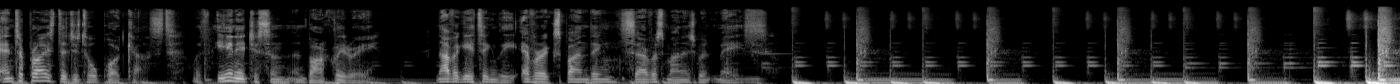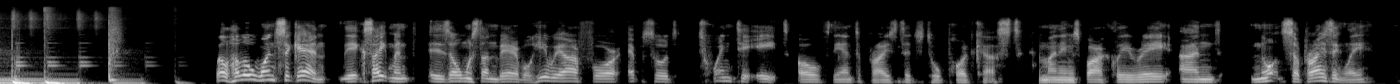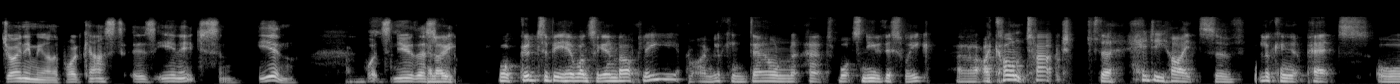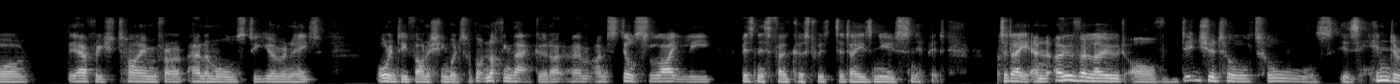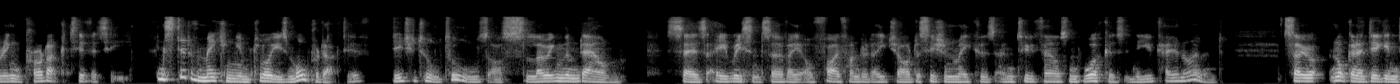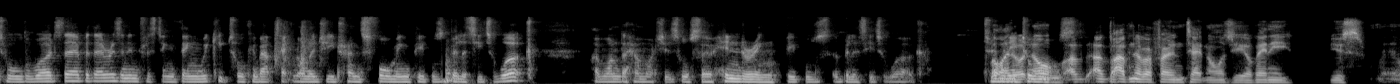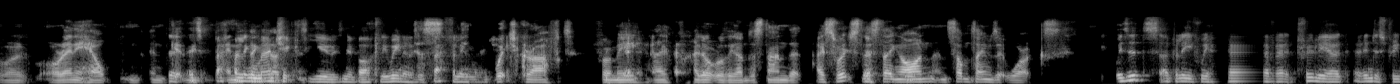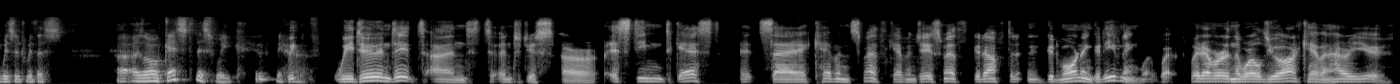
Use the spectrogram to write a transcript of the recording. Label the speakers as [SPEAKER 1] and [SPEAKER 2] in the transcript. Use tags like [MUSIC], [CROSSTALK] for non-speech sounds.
[SPEAKER 1] Enterprise Digital Podcast with Ian Aitchison and Barclay Ray, navigating the ever expanding service management maze. Well, hello once again. The excitement is almost unbearable. Here we are for episode 28 of the Enterprise Digital Podcast. My name is Barclay Ray, and not surprisingly, joining me on the podcast is Ian Aitchison. Ian, what's new this
[SPEAKER 2] Hello.
[SPEAKER 1] week?
[SPEAKER 2] Well, good to be here once again, Barclay. I'm looking down at what's new this week. Uh, I can't touch the heady heights of looking at pets or the average time for animals to urinate or indeed varnishing wood. So I've got nothing that good. I, I'm, I'm still slightly business focused with today's news snippet. Today, an overload of digital tools is hindering productivity. Instead of making employees more productive, digital tools are slowing them down, says a recent survey of 500 HR decision makers and 2,000 workers in the UK and Ireland. So, I'm not going to dig into all the words there, but there is an interesting thing. We keep talking about technology transforming people's ability to work. I wonder how much it's also hindering people's ability to work. Too
[SPEAKER 1] well, I
[SPEAKER 2] many
[SPEAKER 1] don't know.
[SPEAKER 2] tools.
[SPEAKER 1] I've, I've, I've never found technology of any use or, or any help in, in getting
[SPEAKER 2] It's baffling magic to you, isn't it, Barclay? We know it's baffling magic.
[SPEAKER 1] Witchcraft for me. [LAUGHS] I, I don't really understand it. I switch this thing on and sometimes it works.
[SPEAKER 2] wizards. I believe we have a, truly a, an industry wizard with us uh, as our guest this week. Who do we
[SPEAKER 1] We-
[SPEAKER 2] have?
[SPEAKER 1] We do indeed. And to introduce our esteemed guest, it's uh, Kevin Smith, Kevin J. Smith. Good afternoon, good morning, good evening, wh- wh- wherever in the world you are, Kevin. How are you?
